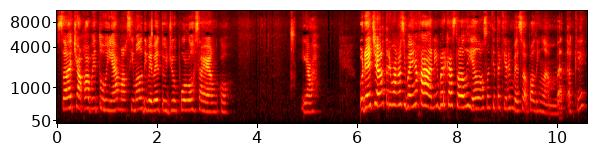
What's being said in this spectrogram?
Secakap itu ya, maksimal di BB 70 sayangku. Ya. Udah cek, terima kasih banyak Kak Ini berkas selalu ya, langsung kita kirim besok paling lambat, oke? Okay?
